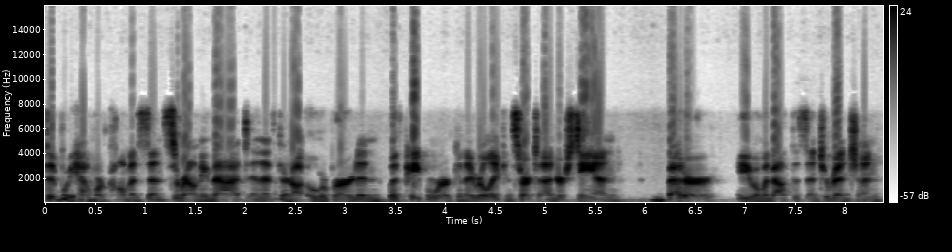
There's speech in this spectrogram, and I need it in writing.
that we have more common sense surrounding that, and that they're not overburdened with paperwork, and they really can start to understand better, even without this intervention,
